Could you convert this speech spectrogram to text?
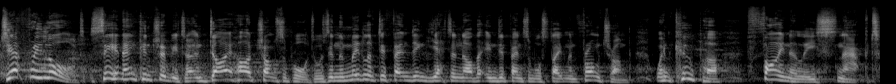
Jeffrey Lord, CNN contributor and die-hard Trump supporter, was in the middle of defending yet another indefensible statement from Trump when Cooper finally snapped.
